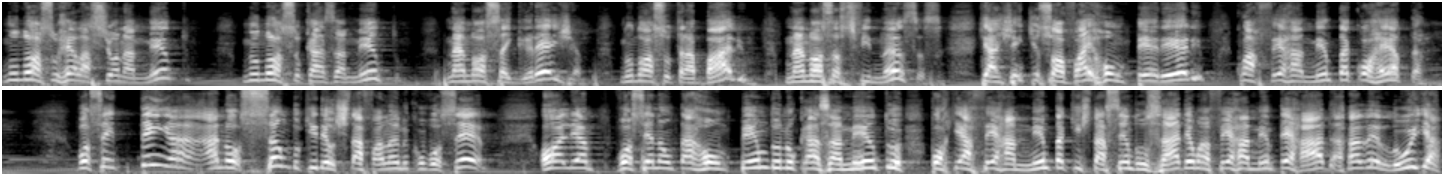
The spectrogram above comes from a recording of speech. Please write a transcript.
no nosso relacionamento, no nosso casamento, na nossa igreja, no nosso trabalho, nas nossas finanças, que a gente só vai romper ele com a ferramenta correta. Você tem a, a noção do que Deus está falando com você? Olha, você não está rompendo no casamento, porque a ferramenta que está sendo usada é uma ferramenta errada. Aleluia!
